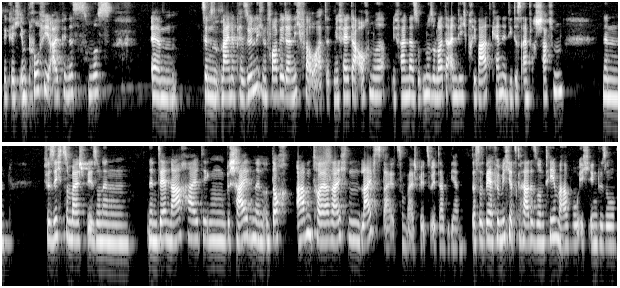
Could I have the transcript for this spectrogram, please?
wirklich im Profi-Alpinismus ähm, sind meine persönlichen Vorbilder nicht verortet. Mir fällt da auch nur, mir fallen da so, nur so Leute ein, die ich privat kenne, die das einfach schaffen, einen, für sich zum Beispiel so einen, einen sehr nachhaltigen, bescheidenen und doch abenteuerreichen Lifestyle zum Beispiel zu etablieren. Das wäre für mich jetzt gerade so ein Thema, wo ich irgendwie so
